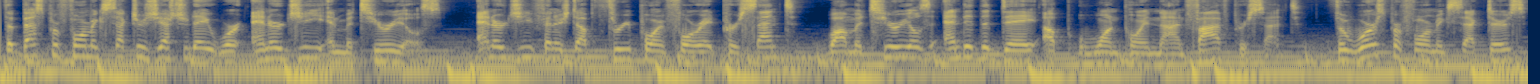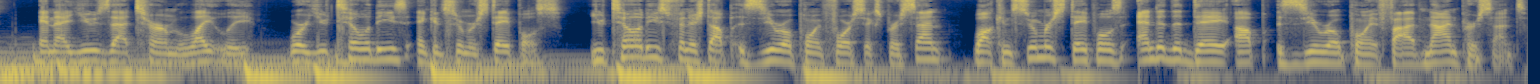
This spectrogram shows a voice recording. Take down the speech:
the best performing sectors yesterday were energy and materials. Energy finished up 3.48%, while materials ended the day up 1.95%. The worst performing sectors, and I use that term lightly, were utilities and consumer staples. Utilities finished up 0.46%, while consumer staples ended the day up 0.59%.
